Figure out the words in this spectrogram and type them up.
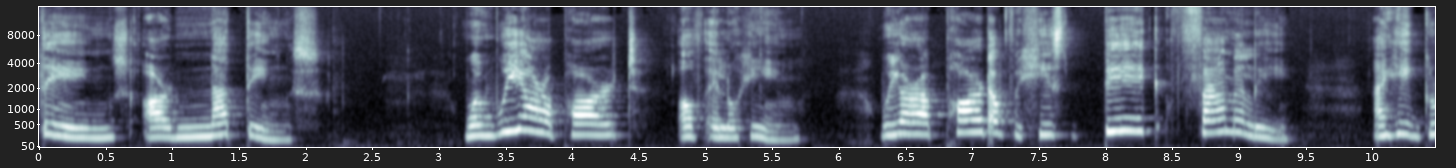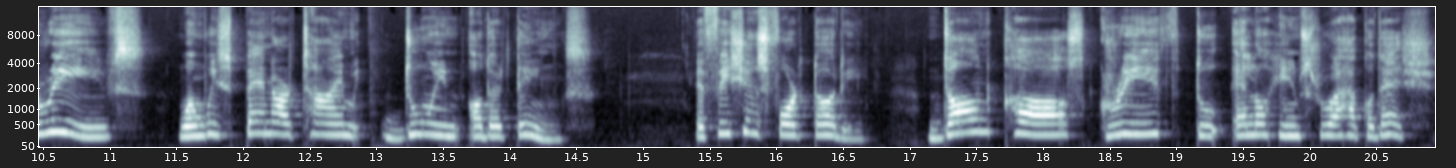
things are nothings. When we are a part of Elohim, we are a part of His big family and he grieves when we spend our time doing other things. Ephesians 4:30 Don't cause grief to Elohim's Ruach HaKodesh,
